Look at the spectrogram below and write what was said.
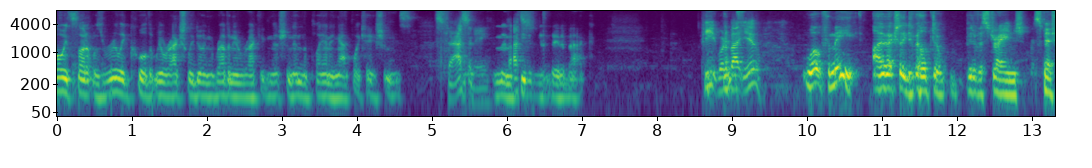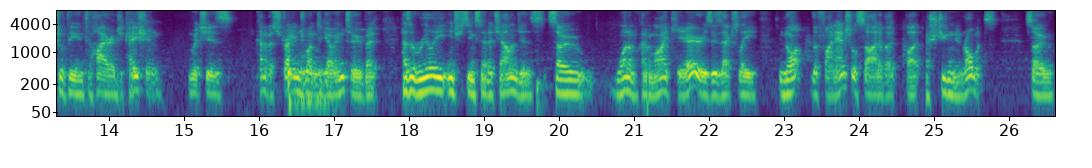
always thought it was really cool that we were actually doing revenue recognition in the planning applications It's fascinating. and then That's, feeding that data back. Pete, what about you? Well, for me, I've actually developed a bit of a strange specialty into higher education, which is kind of a strange one to go into, but has a really interesting set of challenges. So, one of kind of my key areas is actually not the financial side of it, but student enrollments. So,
